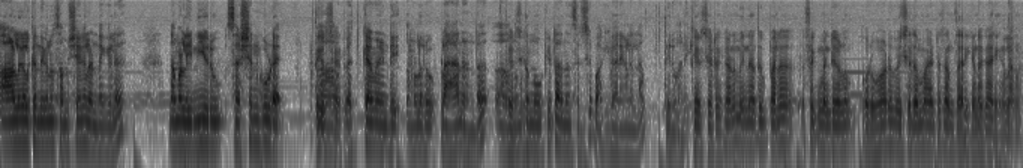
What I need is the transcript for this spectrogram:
ആളുകൾക്ക് എന്തെങ്കിലും സംശയങ്ങളുണ്ടെങ്കിൽ നമ്മൾ ഇനിയൊരു സെഷൻ കൂടെ വെക്കാൻ വേണ്ടി നമ്മളൊരു പ്ലാൻ ഉണ്ട്. നമുക്ക് നോക്കിയിട്ട് അതിനനുസരിച്ച് ബാക്കി കാര്യങ്ങളെല്ലാം തീരുമാനിക്കും. തീർച്ചയായിട്ടും. കാരണം ഇതിനകത്ത് പല സെഗ്മെന്റുകളും ഒരുപാട് വിശദമായിട്ട് സംസാരിക്കേണ്ട കാര്യങ്ങളാണ്.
